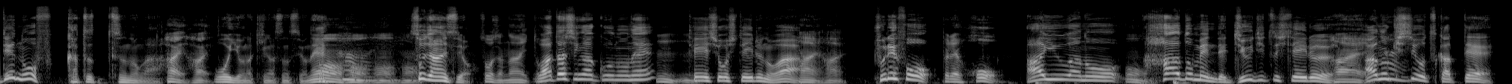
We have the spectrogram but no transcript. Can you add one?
での復活っつうのが多いような気がするんですよね。そうじゃないんですよ。そうじゃないと。私がこのね提唱しているのははいはい。プレフォー。プレ4ああいうあのうん。ハード面で充実しているはい。あの機種を使って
